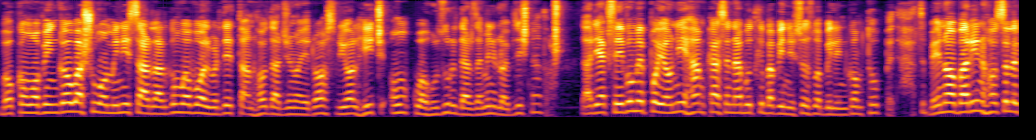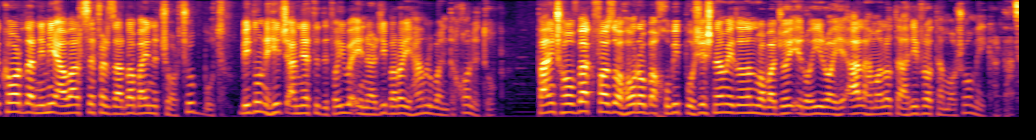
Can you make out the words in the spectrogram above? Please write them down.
با کاماوینگا و شوامنی سردرگم و والورده تنها در جناح راست رئال هیچ عمق و حضور در زمین لایپزیگ نداشت. در یک سوم پایانی هم کسی نبود که به وینیسیوس و بیلینگام توپ بدهد. بنابراین حاصل کار در نیمه اول صفر ضربه به چارچوب بود. بدون هیچ امنیت دفاعی و انرژی برای حمل و انتقال توپ. پنج هافبک فضاها را به خوبی پوشش نمی‌دادند و به جای ارائه راه حل حملات حریف را تماشا می‌کردند.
